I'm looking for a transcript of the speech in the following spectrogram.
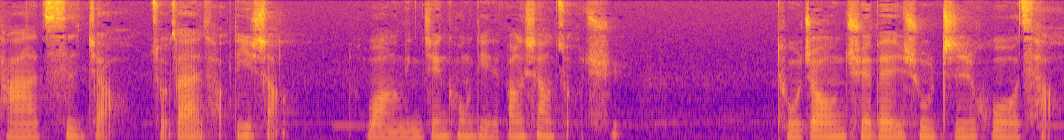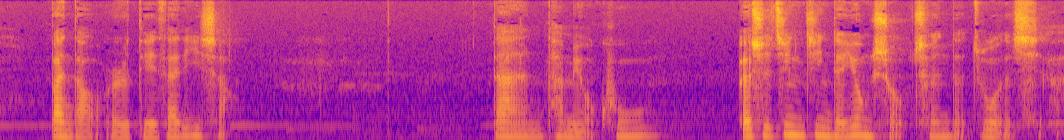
他赤脚走在草地上，往林间空地的方向走去，途中却被树枝或草绊倒而跌在地上。但他没有哭，而是静静地用手撑地坐了起来。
